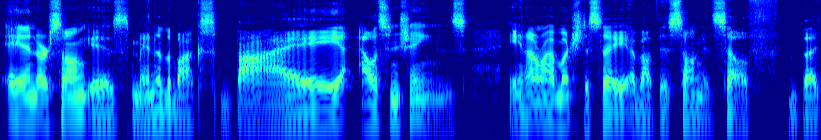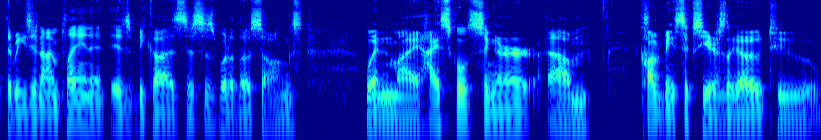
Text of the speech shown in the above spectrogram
And our song is Man in the Box by Alice in Chains. And I don't have much to say about this song itself, but the reason I'm playing it is because this is one of those songs when my high school singer um, called me six years ago to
